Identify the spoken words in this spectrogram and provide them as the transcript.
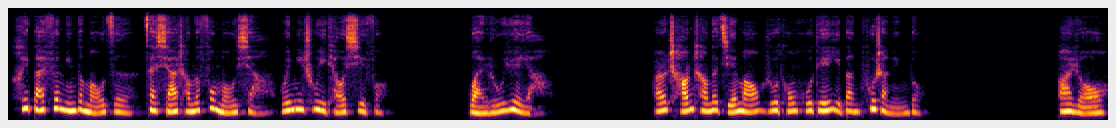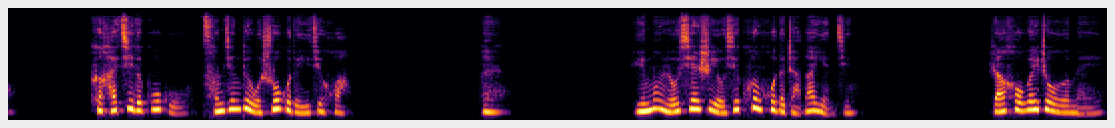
黑白分明的眸子在狭长的凤眸下微眯出一条细缝，宛如月牙，而长长的睫毛如同蝴蝶一般扑闪灵动。阿柔，可还记得姑姑曾经对我说过的一句话？嗯。云梦柔先是有些困惑的眨巴眼睛，然后微皱蛾眉，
